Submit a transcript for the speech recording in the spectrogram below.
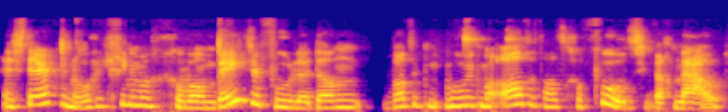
En sterker nog, ik ging me gewoon beter voelen dan wat ik, hoe ik me altijd had gevoeld. Dus ik dacht, nou,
